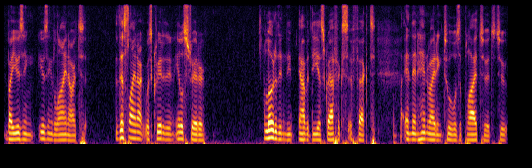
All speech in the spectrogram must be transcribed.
by using using the line art. This line art was created in Illustrator, loaded in the Avid DS graphics effect, and then handwriting tool was applied to it to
